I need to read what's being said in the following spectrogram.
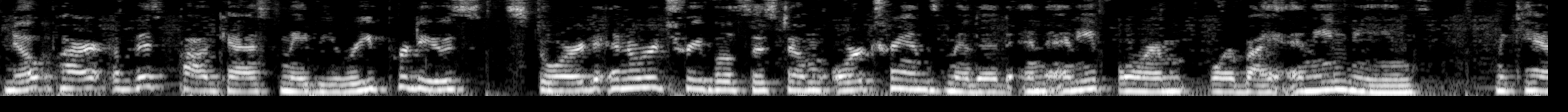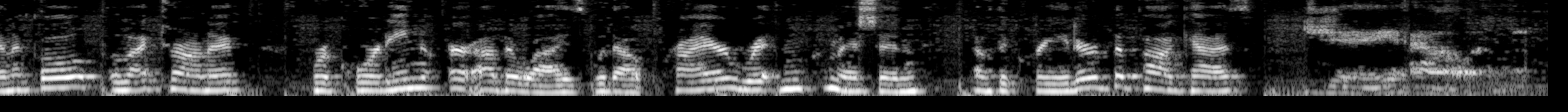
No part of this podcast may be reproduced, stored in a retrieval system, or transmitted in any form or by any means, mechanical, electronic, recording, or otherwise, without prior written permission of the creator of the podcast, Jay Allen.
